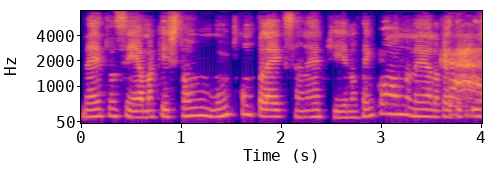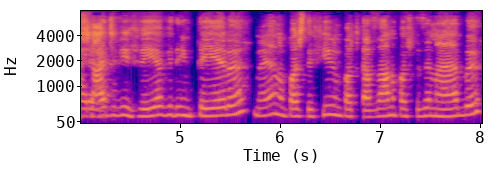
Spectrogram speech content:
né? Então assim é uma questão muito complexa, né? Que não tem como, né? Ela vai Cara. ter que deixar de viver a vida inteira, né? Não pode ter filho, não pode casar, não pode fazer nada.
